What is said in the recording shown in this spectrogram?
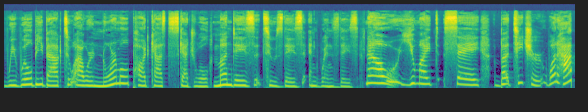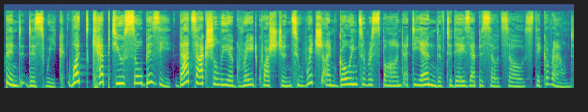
we will be back to our normal podcast schedule Mondays, Tuesdays, and Wednesdays. Now, you might say, but teacher, what happened this week? What kept you so busy? That's actually a great question to which I'm going to respond at the end of today's episode, so stick around.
